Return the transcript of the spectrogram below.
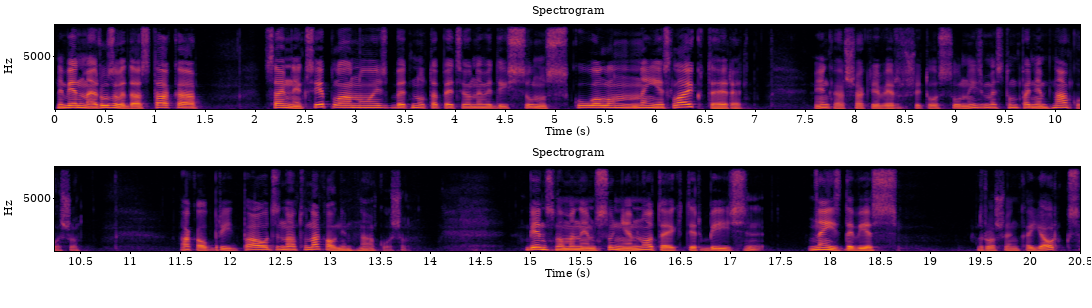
nevienmēr uzvedās tā, kā saimnieks ieplānojis, bet, nu, tāpēc jau nevedīs sunu uz skolu un neies laiku tērēt. Vienkāršāk jau ir šo sunu izmest un paņemt nākošo atkal brīdi paudzināt un atkal ņemt nākošo. Viens no maniem suņiem noteikti ir bijis neizdevies, droši vien, ka Jorks.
